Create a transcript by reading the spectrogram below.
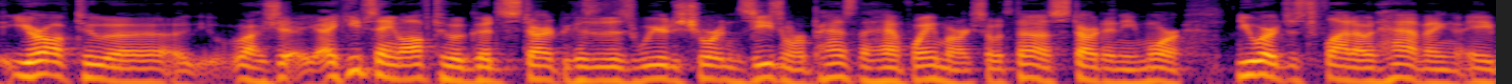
you're off to a. I keep saying off to a good start because of this weird shortened season. We're past the halfway mark, so it's not a start anymore. You are just flat out having a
